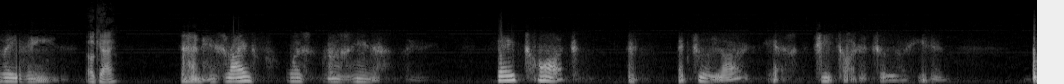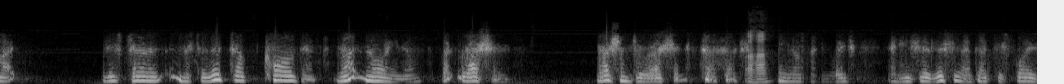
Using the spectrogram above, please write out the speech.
Lhévinne. Okay. And his wife was Rosina. they taught at, at Juilliard. Yes, she taught at Juilliard. He didn't. But this gentleman, Mr. Litvak, called them, not knowing them, but Russian, Russian to Russian, Uh-huh. English language. And he said, "Listen, I've got this boy.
